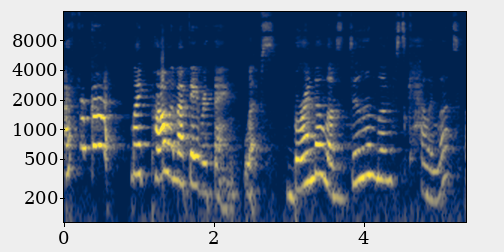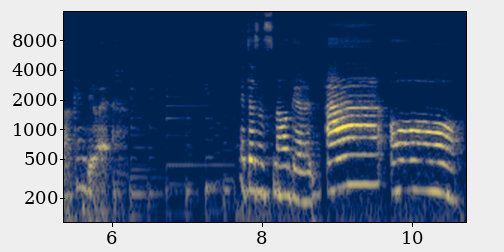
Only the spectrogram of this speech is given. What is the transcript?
I forgot like probably my favorite thing, lips. Brenda loves Dylan loves Kelly. Let's fucking do it. It doesn't smell good at all.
